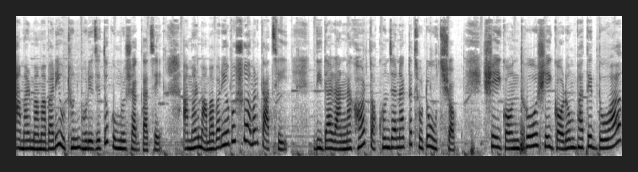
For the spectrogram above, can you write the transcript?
আমার মামা বাড়ি উঠোন ভরে যেত কুমড়ো শাক গাছে। আমার মামা বাড়ি অবশ্য আমার কাছেই। দিদার রান্নাঘর তখন যেন একটা ছোট উৎসব। সেই গন্ধ, সেই গরম ভাতের দোয়া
